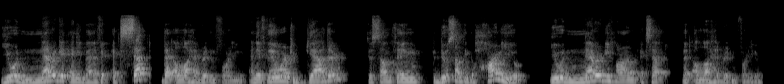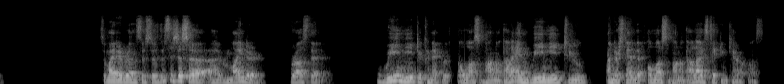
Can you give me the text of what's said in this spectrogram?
you would never get any benefit except that Allah had written for you. And if they were to gather to something, to do something to harm you, you would never be harmed except that Allah had written for you. So my dear brothers and sisters, this is just a, a reminder for us that we need to connect with Allah subhanahu wa ta'ala and we need to understand that Allah subhanahu wa ta'ala is taking care of us.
